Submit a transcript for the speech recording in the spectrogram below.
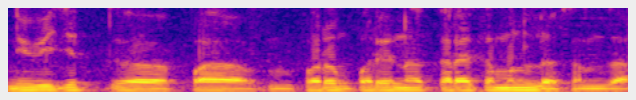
निवेजित प परंपरेनं करायचं म्हणलं समजा.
